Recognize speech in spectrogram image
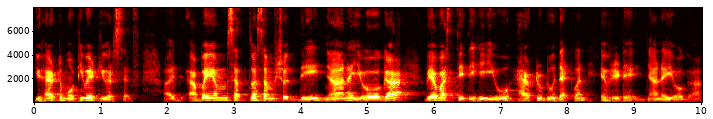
You have to motivate yourself samshuddhi jnana yoga vyavastitihi you have to do that one every day jnana yoga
